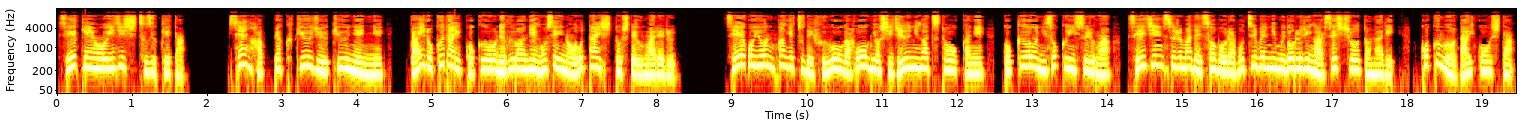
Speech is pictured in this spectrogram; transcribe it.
政権を維持し続けた。1899年に第6代国王ネグワネ5世の王太子として生まれる。生後4ヶ月で父王が崩御し12月10日に国王に即位するが、成人するまで祖母ラボチベニムドルリが摂政となり、国務を代行した。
